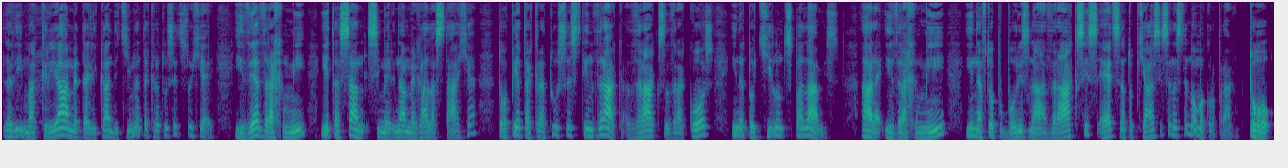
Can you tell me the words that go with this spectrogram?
Δηλαδή μακριά μεταλλικά αντικείμενα τα κρατούσε έτσι στο χέρι. Η δε δραχμή ήταν σαν σημερινά μεγάλα στάχια τα οποία τα κρατούσε στην δράκα. Δράξ, δρακός είναι το κύλο της παλάμης. Άρα η δραχμή είναι αυτό που μπορείς να αδράξεις έτσι να το πιάσεις ένα στενόμακρο πράγμα. Το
